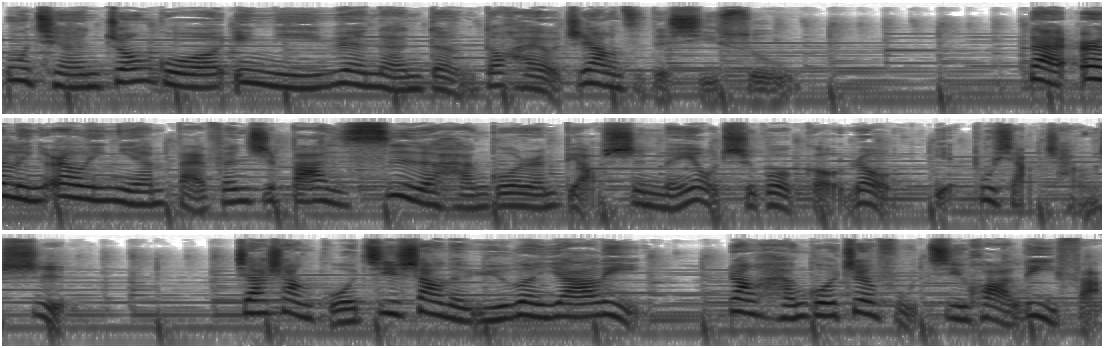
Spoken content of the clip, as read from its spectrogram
目前中国、印尼、越南等都还有这样子的习俗。在二零二零年，百分之八十四的韩国人表示没有吃过狗肉，也不想尝试。加上国际上的舆论压力，让韩国政府计划立法，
